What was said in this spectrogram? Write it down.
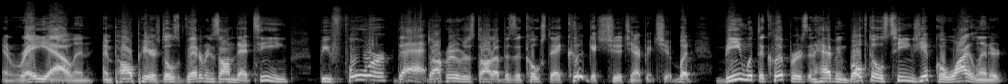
and Ray Allen and Paul Pierce, those veterans on that team. Before that, Doc Rivers started up as a coach that could get you to the championship. But being with the Clippers and having both those teams, you have Kawhi Leonard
